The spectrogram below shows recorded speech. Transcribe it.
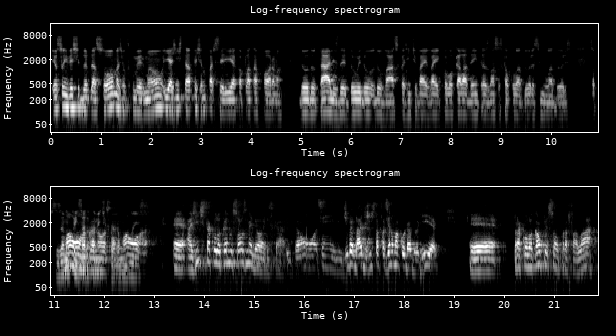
eu sou investidor da Soma, junto com meu irmão, e a gente está fechando parceria com a plataforma do, do Thales, do Edu e do, do Vasco. A gente vai, vai colocar lá dentro as nossas calculadoras, simuladores. Só precisamos uma pensar para nós, cara, uma mas... honra. É, a gente está colocando só os melhores, cara. Então, assim, de verdade, a gente está fazendo uma curadoria é, para colocar o pessoal para falar,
